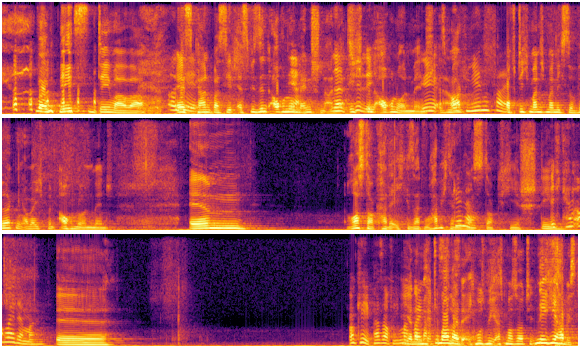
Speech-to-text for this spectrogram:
beim nächsten Thema war. Okay. Es kann passieren. Es, wir sind auch nur Ja, Menschen, Anja. Ich bin natürlich. auch nur ein Mensch. Ja, es auf mag jeden Fall. auf dich manchmal nicht so wirken, aber ich bin auch nur ein Mensch. Ähm, Rostock hatte ich gesagt. Wo habe ich denn Genau. Rostock hier stehen? Ich kann auch weitermachen. äh, Okay, pass auf, ich mach ja, dann weiter. mach du mal weiter. Ich muss mich erstmal sortieren. Nee, hier habe ich es.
